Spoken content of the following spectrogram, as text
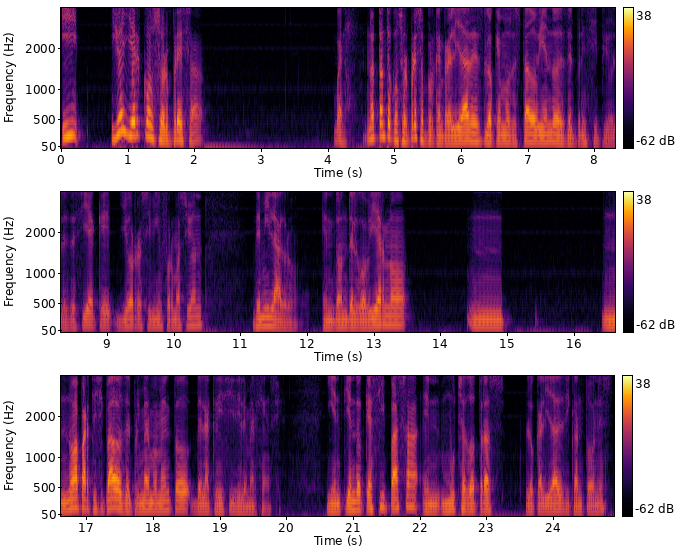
Y yo ayer con sorpresa bueno, no tanto con sorpresa, porque en realidad es lo que hemos estado viendo desde el principio. Les decía que yo recibí información de milagro, en donde el gobierno mm, no ha participado desde el primer momento de la crisis y la emergencia. Y entiendo que así pasa en muchas otras localidades y cantones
